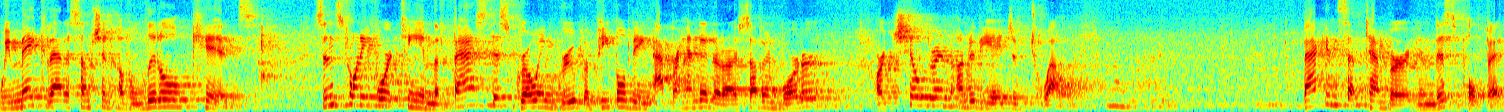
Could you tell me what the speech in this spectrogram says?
We make that assumption of little kids since 2014, the fastest growing group of people being apprehended at our southern border are children under the age of 12. Back in September, in this pulpit,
